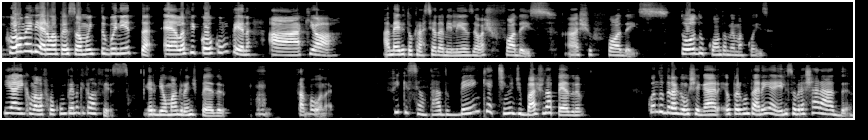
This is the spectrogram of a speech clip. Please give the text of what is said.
como ele era uma pessoa muito bonita, ela ficou com pena. Ah, aqui ó, a meritocracia da beleza, eu acho foda isso. Acho foda isso. Todo conta a mesma coisa. E aí, como ela ficou com pena, o que, que ela fez? Ergueu uma grande pedra. tá bom, né? Fique sentado bem quietinho debaixo da pedra. Quando o dragão chegar, eu perguntarei a ele sobre a charada.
